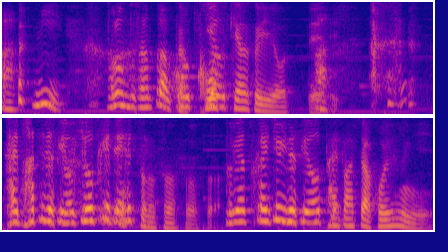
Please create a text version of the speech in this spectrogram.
あにトランプさんとはこう付き合うといいよって。あタイプ8ですよ気をつけて。そうそうそうそう。取り扱い注意ですよ。タイプ8はこういうふうに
